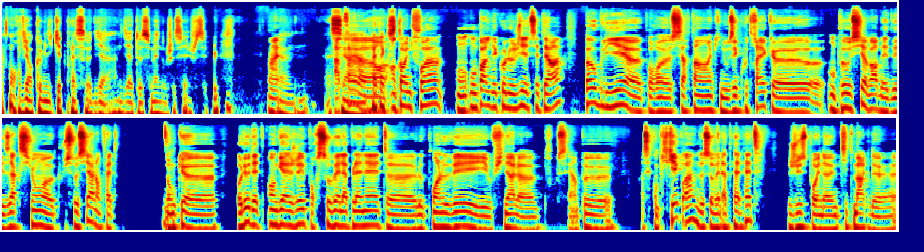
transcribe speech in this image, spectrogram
on revient au communiqué de presse d'il y, a deux semaines ou je sais, je sais plus. Ouais. Euh, Après, euh, encore une fois, on, parle d'écologie, etc. Pas oublier euh, pour certains qui nous écouteraient que on peut aussi avoir des, actions plus sociales en fait. Donc, au lieu d'être engagé pour sauver la planète, le point levé et au final, c'est un peu, c'est compliqué quoi de sauver la planète juste pour une, petite marque de,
